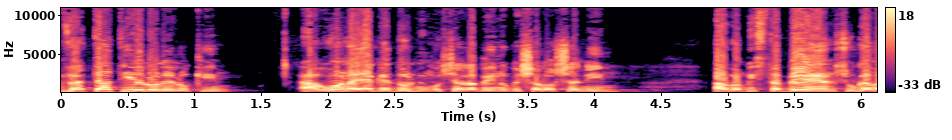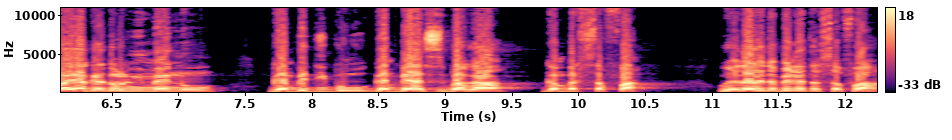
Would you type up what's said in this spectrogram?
ואתה תהיה לו לאלוקים. אהרון היה גדול ממשה רבינו בשלוש שנים, אבל מסתבר שהוא גם היה גדול ממנו גם בדיבור, גם בהסברה, גם בשפה. הוא ידע לדבר את השפה,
